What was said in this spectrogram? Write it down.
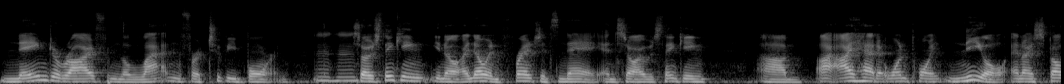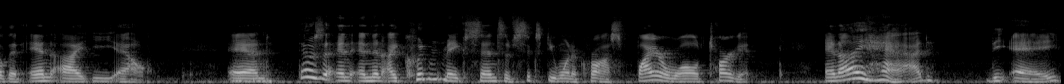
name derived from the Latin for to be born. Mm-hmm. So I was thinking, you know, I know in French it's nay, and so I was thinking, um, I, I had at one point Neil, and I spelled it N I E L, and there was, a, and and then I couldn't make sense of sixty one across firewall target, and I had the A,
